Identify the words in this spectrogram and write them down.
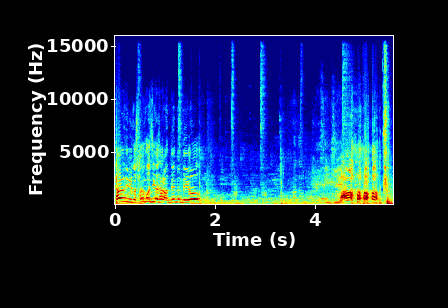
사장님 이거 설거지가 잘 안 됐는데요? 아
